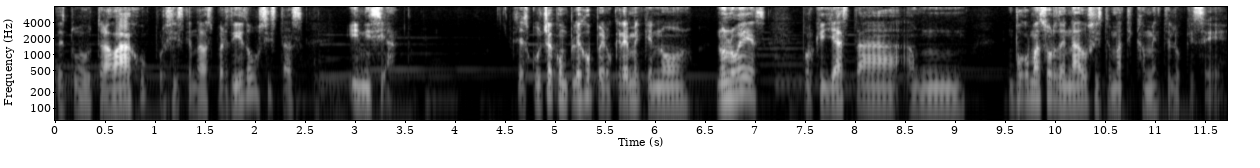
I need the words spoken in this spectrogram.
de tu trabajo, por si es que andabas perdido o si estás iniciando. Se escucha complejo, pero créeme que no, no lo es, porque ya está a un poco más ordenado sistemáticamente lo que se,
